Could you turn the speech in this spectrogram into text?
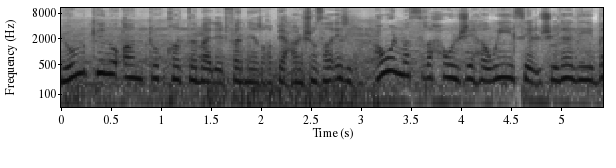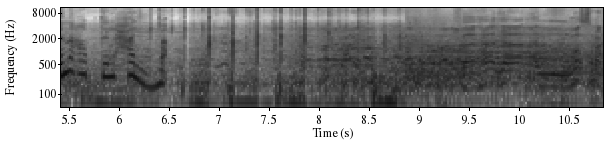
يمكن أن تقدم للفن الرابع الجزائري. هو المسرح الجهوي سلجلال بن عبد الحليم. فهذا المسرح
